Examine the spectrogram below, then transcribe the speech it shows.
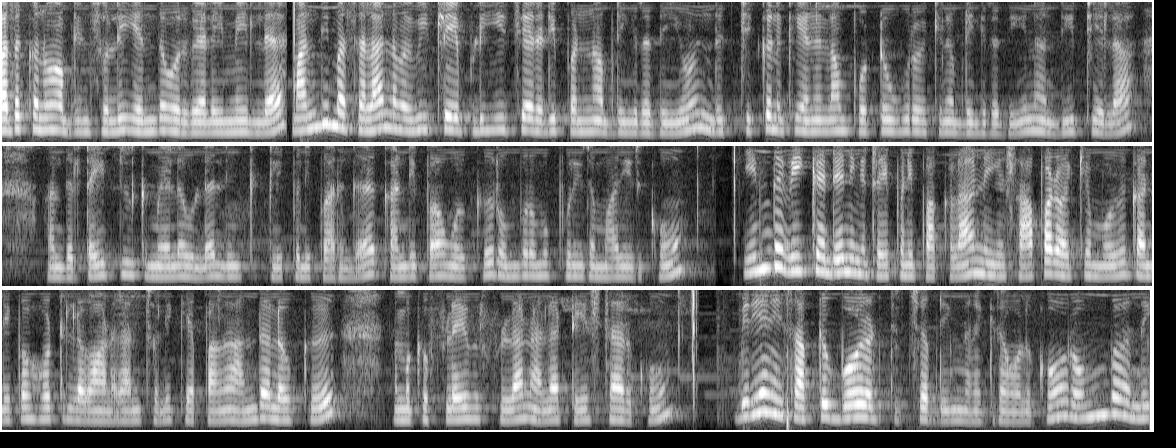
வதக்கணும் அப்படின்னு சொல்லி எந்த ஒரு வேலையுமே இல்லை. மந்தி மசாலா நம்ம வீட்டில் எப்படி ஈஸியாக ரெடி பண்ணணும் அப்படிங்கிறதையும் இந்த சிக்கனுக்கு என்னெல்லாம் போட்டு ஊற வைக்கணும் அப்படிங்கிறதையும் நான் டீட்டெயிலாக அந்த டைட்டிலுக்கு மேலே உள்ள லிங்க் கிளிக் பண்ணி பாருங்கள் கண்டிப்பாக உங்களுக்கு ரொம்ப ரொம்ப புரிகிற மாதிரி இருக்கும். இந்த வீக்கெண்டே நீங்கள் ட்ரை பண்ணி பார்க்கலாம். நீங்கள் சாப்பாடு வைக்கும்போது கண்டிப்பாக ஹோட்டலில் வாங்கினதான்னு சொல்லி கேட்பாங்க. அந்த அளவுக்கு நமக்கு ஃப்ளேவர்ஃபுல்லாக நல்லா டேஸ்ட்டாக இருக்கும். பிரியாணி சாப்பிட்டு போர் அடிச்சிருச்சு அப்படின்னு நினைக்கிறவங்களுக்கும் ரொம்ப வந்து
